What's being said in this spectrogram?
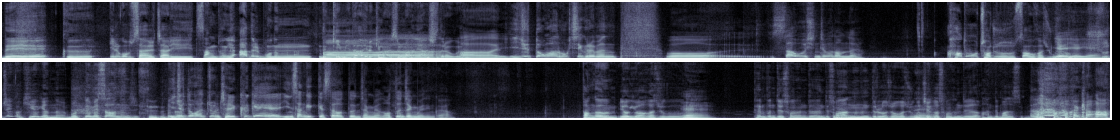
내 그 일곱 살짜리 쌍둥이 아들 보는 느낌이다 아. 이렇게 말씀 많이 하시더라고요. 아, 2주 동안 혹시 그러면 뭐 싸우신 적은 없나요? 하도 자주 싸워가지고 예, 예, 예. 주제가 기억이 안 나요. 뭐 때문에 싸웠는지. 그러니까. 2주 동안 좀 제일 크게 인상 깊게 싸웠던 장면 어떤 장면인가요? 방금 여기 와가지고 예. 팬분들 손 흔드는데 손 안 흔들어줘가지고 네. 제가 손 흔들다가 한 대 맞았습니다. 아,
